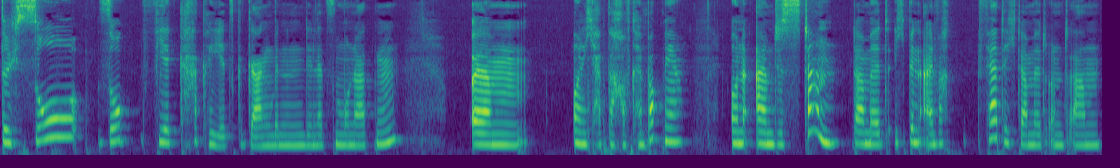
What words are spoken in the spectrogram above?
durch so, so viel Kacke jetzt gegangen bin in den letzten Monaten. Ähm, und ich habe darauf keinen Bock mehr. Und I'm just done damit. Ich bin einfach fertig damit. Und ähm,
